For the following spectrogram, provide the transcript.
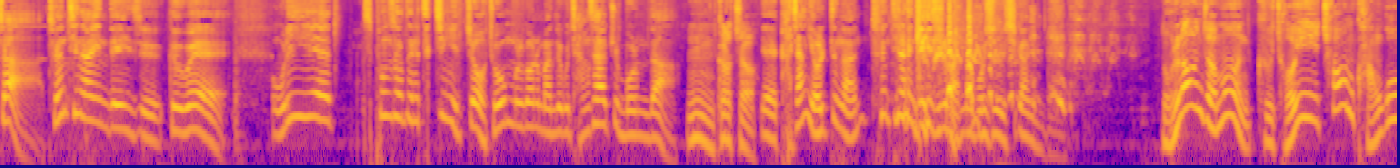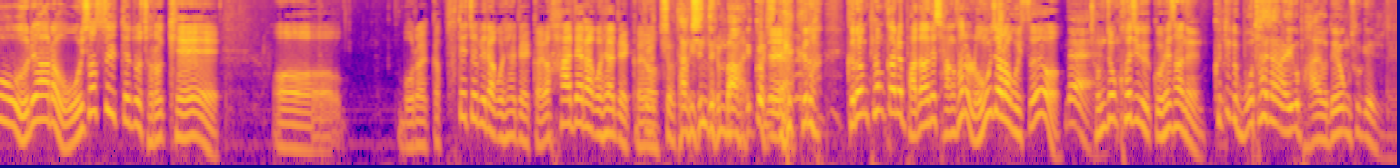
자, 29days, 그 외, 우리의 스폰서들의 특징이 있죠. 좋은 물건을 만들고 장사할 줄 모릅니다. 음, 그렇죠. 예, 가장 열등한 29days를 만나보실 시간입니다. 놀라운 점은 그 저희 처음 광고 의뢰하러 오셨을 때도 저렇게 어 뭐랄까 푸대접이라고 해야 될까요? 하대라고 해야 될까요? 그렇죠. 당신들은 망할 것이다. 네, 그런 그런 평가를 받았는데 장사를 너무 잘하고 있어요. 네. 점점 커지고 있고 회사는 그때도 못 하잖아. 이거 봐요. 내용 소개해 주세요.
